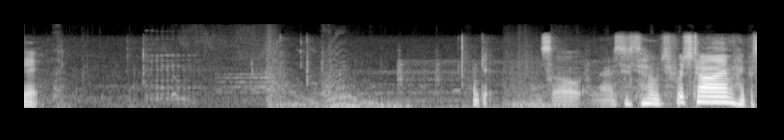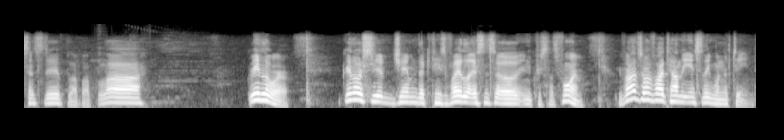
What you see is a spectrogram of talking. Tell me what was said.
Okay. Okay. So, witch time, hypersensitive, blah blah blah. Green lure. Green lure is a gem that contains a vital essence in crystallized form. Revives one vitality instantly when obtained.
